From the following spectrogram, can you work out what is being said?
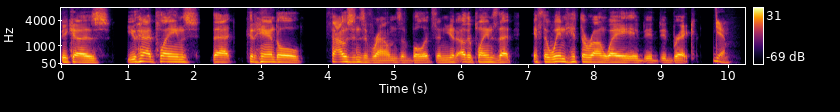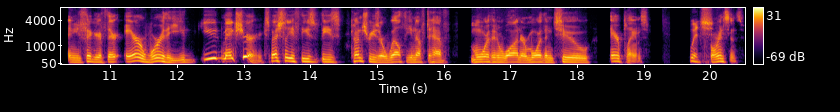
because you had planes that could handle thousands of rounds of bullets and you had other planes that if the wind hit the wrong way it, it, it'd break Yeah. and you figure if they're airworthy you'd you'd make sure especially if these these countries are wealthy enough to have more than one or more than two airplanes Which for instance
